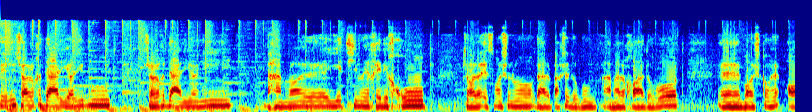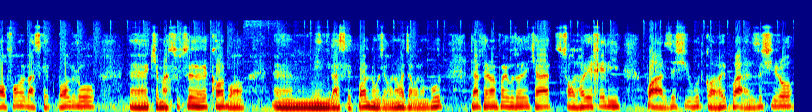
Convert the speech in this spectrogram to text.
شنیدید شارخ دریانی بود. شارخ دریانی به همراه یه تیم خیلی خوب که حالا اسمشون رو در بخش دوم عمل خواهد آورد باشگاه آفام بسکتبال رو که مخصوص کار با مینی بسکتبال نوجوانان و جوانان بود در تهران پایگذاری کرد. سالهای خیلی با ارزشی بود کارهای با ارزشی رو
